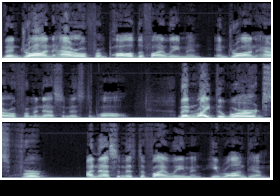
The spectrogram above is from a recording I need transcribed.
Then draw an arrow from Paul to Philemon, and draw an arrow from Onesimus to Paul. Then write the words for Onesimus to Philemon. He wronged him.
